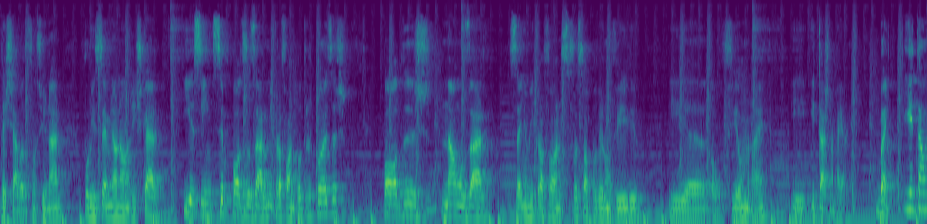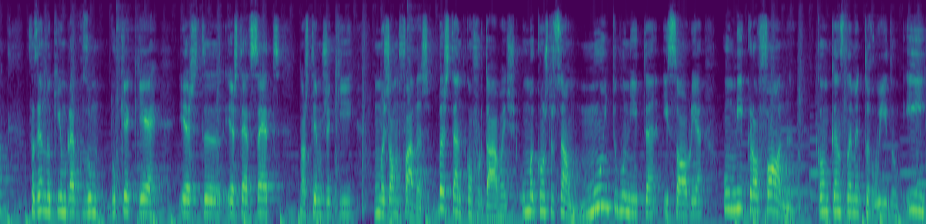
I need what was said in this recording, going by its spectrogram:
deixava de funcionar, por isso é melhor não arriscar e assim sempre podes usar o microfone para outras coisas, podes não usar sem o microfone se for só para ver um vídeo e, uh, ou um filme, não é? E, e estás na maior. Bem, e então, fazendo aqui um breve resumo do que é que é este, este headset, nós temos aqui umas almofadas bastante confortáveis, uma construção muito bonita e sóbria, um microfone com cancelamento de ruído e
